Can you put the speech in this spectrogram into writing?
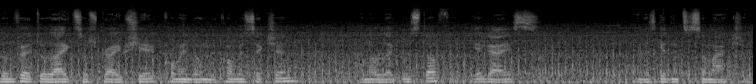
Don't forget to like, subscribe, share, comment down in the comment section and all that good stuff. Yeah guys. And let's get into some action.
